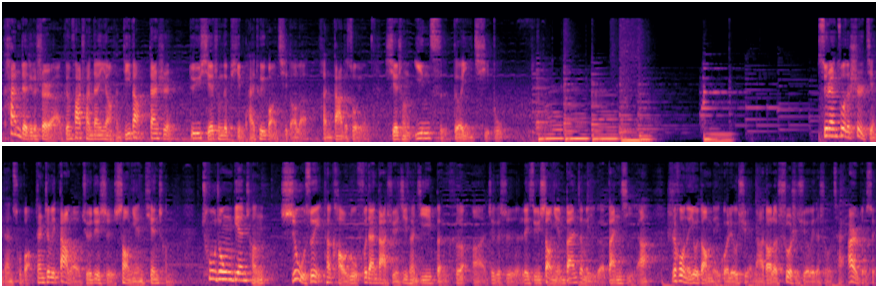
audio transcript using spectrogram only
看着这个事儿啊，跟发传单一样很低档，但是对于携程的品牌推广起到了很大的作用，携程因此得以起步。虽然做的事简单粗暴，但这位大佬绝对是少年天成。初中编程，十五岁他考入复旦大学计算机本科啊，这个是类似于少年班这么一个班级啊。之后呢，又到美国留学，拿到了硕士学位的时候才二十多岁。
